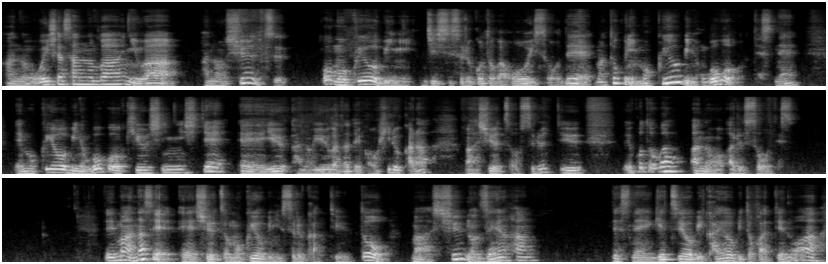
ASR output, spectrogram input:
あの、お医者さんの場合には、あの、手術を木曜日に実施することが多いそうで、まあ、特に木曜日の午後ですね。え木曜日の午後を休診にして、えー、夕あの夕方というかお昼から、まあ、手術をするっていうことがあのあるそうです。で、まあ、なぜ、え手術を木曜日にするかっていうと、まあ、週の前半ですね、月曜日、火曜日とかっていうのは、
